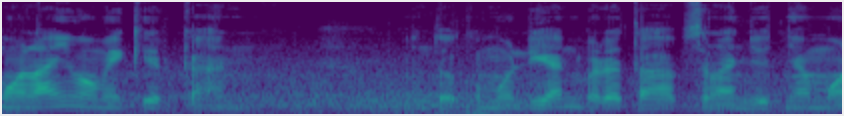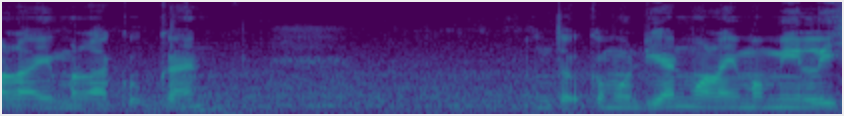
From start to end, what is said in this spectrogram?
mulai memikirkan untuk kemudian pada tahap selanjutnya mulai melakukan untuk kemudian mulai memilih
